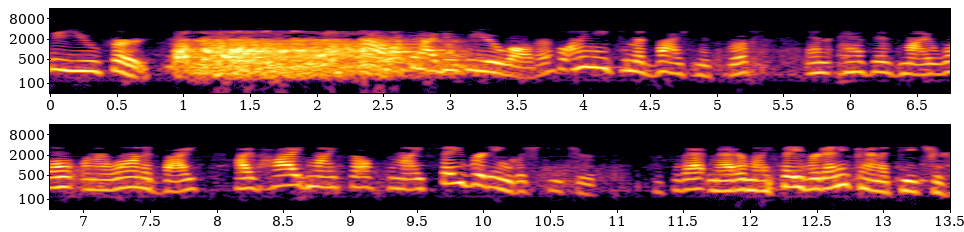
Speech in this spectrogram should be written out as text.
see you first. what can I do for you, Walter? Well, I need some advice, Miss Brooks. And as is my wont when I want advice, I've hied myself to my favorite English teacher. Or for that matter, my favorite any kind of teacher.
